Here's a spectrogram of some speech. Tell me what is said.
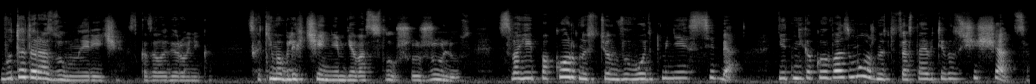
Вот это разумные речи, сказала Вероника. С каким облегчением я вас слушаю, Жулиус. Своей покорностью он выводит меня из себя – нет никакой возможности заставить его защищаться.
